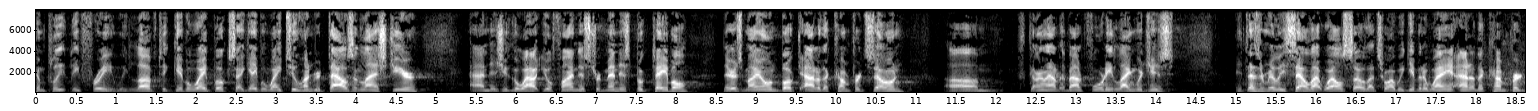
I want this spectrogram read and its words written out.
completely free. We love to give away books. I gave away 200,000 last year. And as you go out, you'll find this tremendous book table. There's my own book, Out of the Comfort Zone. Um, it's gone out about 40 languages. It doesn't really sell that well, so that's why we give it away out of the comfort.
